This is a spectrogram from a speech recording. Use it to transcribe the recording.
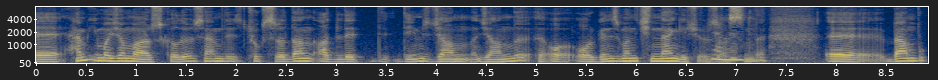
e, hem imaja maruz kalıyoruz hem de çok sıradan adlettiğimiz can, canlı e, organizmanın içinden geçiyoruz evet. aslında. E, ben bu,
